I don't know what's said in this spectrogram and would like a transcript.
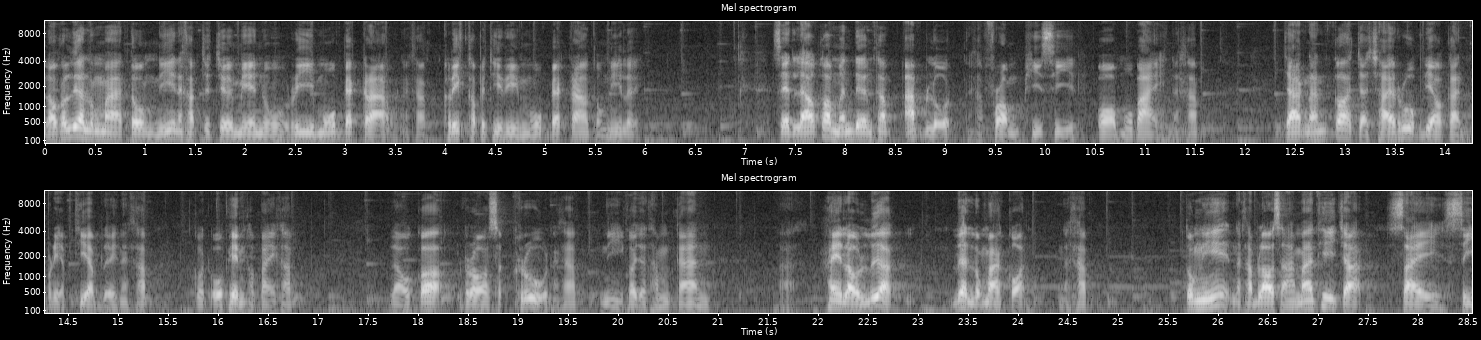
เราก็เลื่อนลงมาตรงนี้นะครับ จะเจอเมนู remove background นะครับ คลิกเข้าไปที่ remove background ตรงนี้เลย เสร็จแล้วก็เหมือนเดิมครับ upload นะครับ from PC or mobile นะครับ จากนั้นก็จะใช้รูปเดียวกันเปรียบเทียบเลยนะครับ กด open เข้าไปครับ แล้วก็รอสักครู่นะครับ นี่ก็จะทำการให้เราเลือกเลื่อนลงมาก่อนนะครับ ตรงนี้นะครับเราสามารถที่จะใส่สี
